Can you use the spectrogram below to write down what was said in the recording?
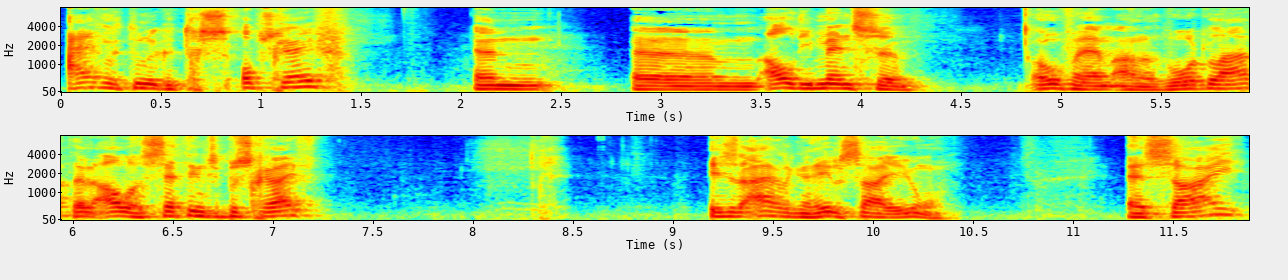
eigenlijk toen ik het opschreef en ehm, al die mensen over hem aan het woord laat en alle settings beschrijf, is het eigenlijk een hele saaie jongen. En saai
